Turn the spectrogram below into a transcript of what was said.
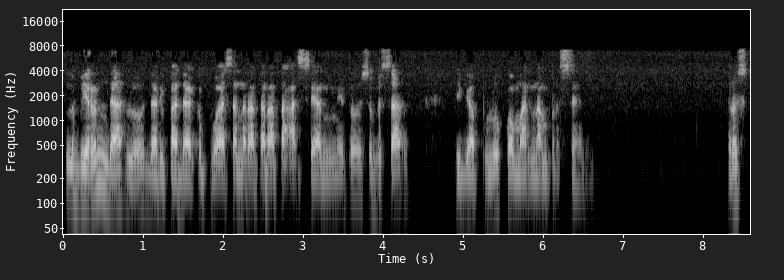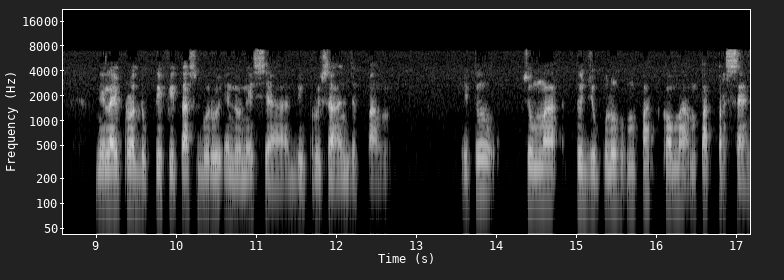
lebih rendah loh daripada kepuasan rata-rata ASEAN itu sebesar 30,6 persen. Terus nilai produktivitas buruh Indonesia di perusahaan Jepang itu cuma 74,4 persen.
